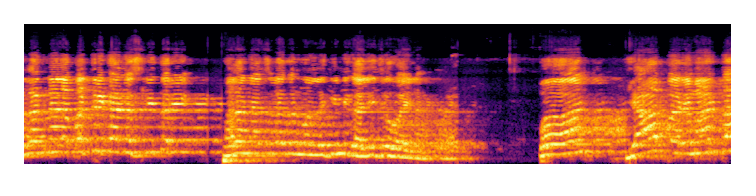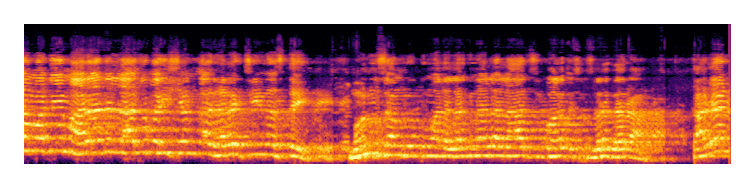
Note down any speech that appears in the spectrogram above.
लग्नाला पत्रिका नसली तरी फलाण्याचं लग्न म्हणलं की निघाली जेवायला. पण या परमार्थामध्ये महाराज लाजबाई बहिशंका धरायची नसते. म्हणून सांगतो तुम्हाला लग्नाला लाज धरा. कारण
